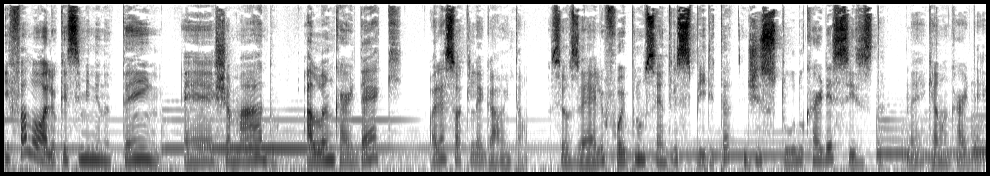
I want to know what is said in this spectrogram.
E falou: olha, o que esse menino tem é chamado Allan Kardec. Olha só que legal então. Seu Zélio foi para um centro espírita de estudo kardecista, né, que é Allan Kardec.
